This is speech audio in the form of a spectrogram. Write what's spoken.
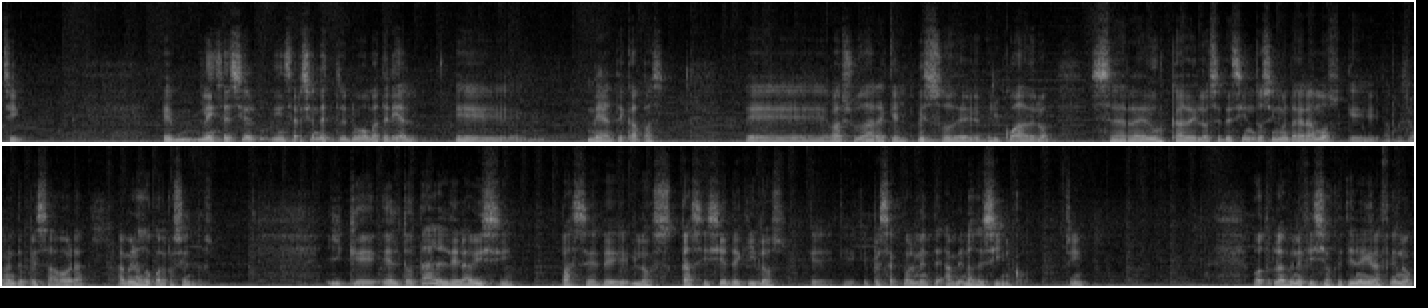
¿sí? Em, la, inserción, de este nuevo material mediante capas va a ayudar a que el peso del cuadro se reduzca de los 750 gramos que aproximadamente pesa ahora a menos de 400 y que el total de la bici pase de los casi 7 kilos que, pesa actualmente a menos de 5 ¿sí? otro de los beneficios que tiene el grafeno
